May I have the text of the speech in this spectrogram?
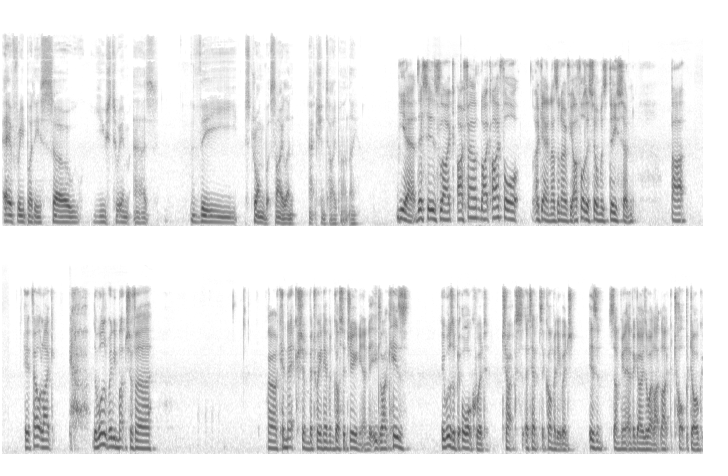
everybody's so used to him as the strong but silent action type, aren't they? Yeah, this is like I found like I thought again as an overview. I thought this film was decent, but it felt like there wasn't really much of a, a connection between him and Gossett Junior. And it, like his, it was a bit awkward. Chuck's attempts at comedy, which isn't something that ever goes away. Like like Top Dog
